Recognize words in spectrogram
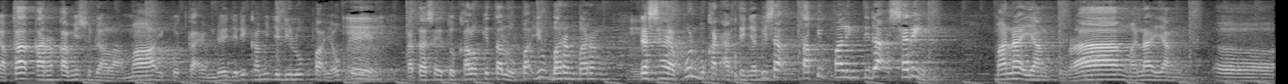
ya kak karena kami sudah lama ikut KMD jadi kami jadi lupa ya oke Hmm. kata saya itu kalau kita lupa yuk bareng-bareng dan saya pun bukan artinya bisa tapi paling tidak sharing mana yang kurang mana yang eh,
